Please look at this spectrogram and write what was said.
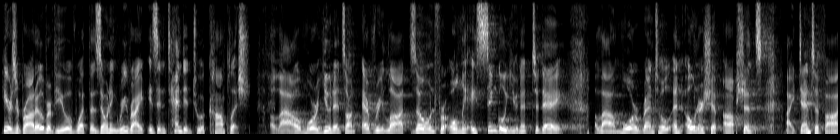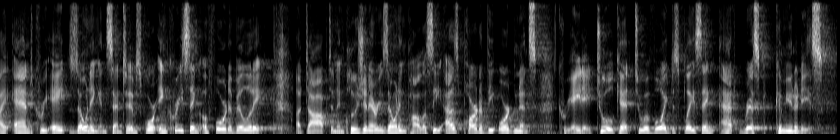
Here's a broad overview of what the zoning rewrite is intended to accomplish. Allow more units on every lot zoned for only a single unit today. Allow more rental and ownership options. Identify and create zoning incentives for increasing affordability. Adopt an inclusionary zoning policy as part of the ordinance. Create a toolkit to avoid displacing at risk communities.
